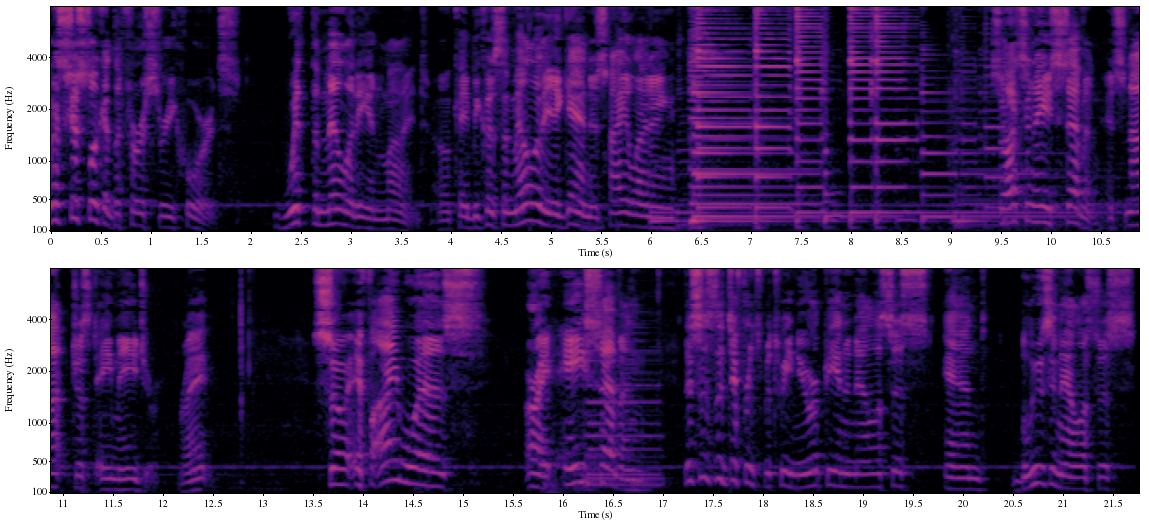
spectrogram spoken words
Let's just look at the first three chords with the melody in mind, okay? Because the melody, again, is highlighting. So that's an A7. It's not just A major, right? So if I was, all right, A7, this is the difference between European analysis and blues analysis,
